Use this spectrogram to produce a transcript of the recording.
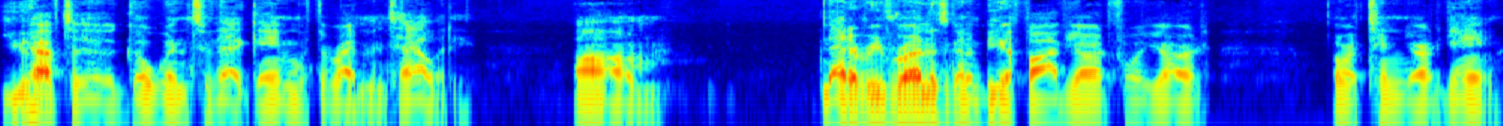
you have to go into that game with the right mentality. Um not every run is going to be a five yard, four yard, or a 10 yard game.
